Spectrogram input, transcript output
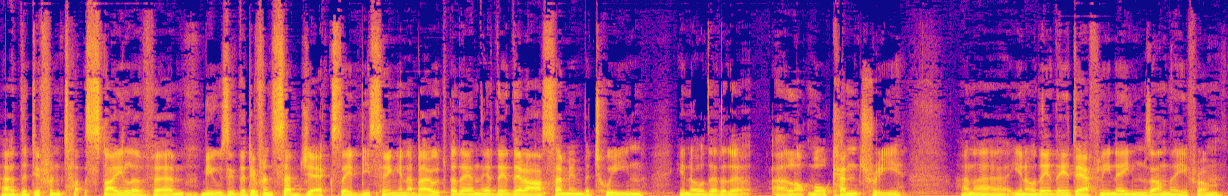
Uh, the different t- style of um, music, the different subjects they'd be singing about, but then there, there, there are some in between, you know, that are the, a lot more country, and uh, you know they they're definitely names, aren't they, from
